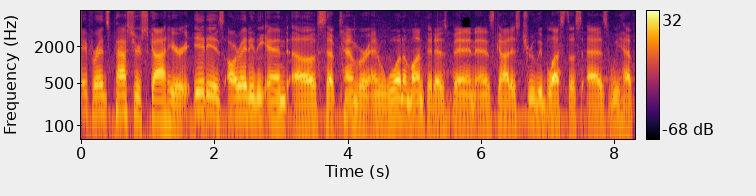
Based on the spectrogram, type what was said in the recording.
Hey friends, Pastor Scott here. It is already the end of September and what a month it has been as God has truly blessed us as we have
